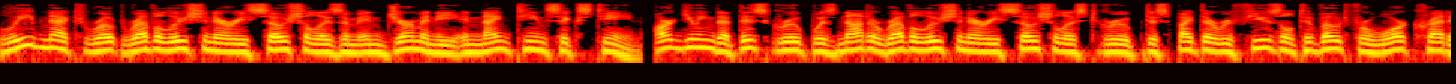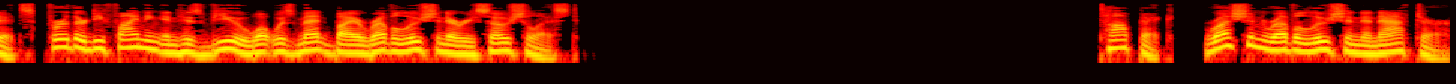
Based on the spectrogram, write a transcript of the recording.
Liebknecht wrote Revolutionary Socialism in Germany in 1916, arguing that this group was not a revolutionary socialist group despite their refusal to vote for war credits, further defining in his view what was meant by a revolutionary socialist. Russian Revolution and after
